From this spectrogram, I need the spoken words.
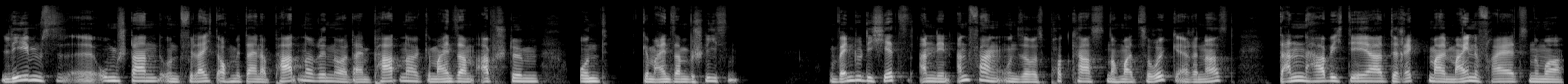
Lebensumstand und vielleicht auch mit deiner Partnerin oder deinem Partner gemeinsam abstimmen und gemeinsam beschließen. Und wenn du dich jetzt an den Anfang unseres Podcasts nochmal zurückerinnerst, dann habe ich dir ja direkt mal meine Freiheitsnummer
